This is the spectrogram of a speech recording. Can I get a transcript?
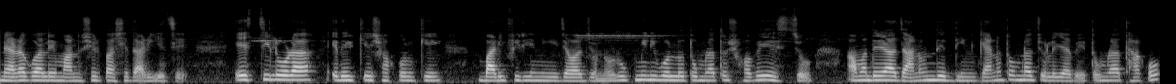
ন্যাড়াগোয়ালে মানুষের পাশে দাঁড়িয়েছে। এসছিল ওরা এদেরকে সকলকে বাড়ি ফিরিয়ে নিয়ে যাওয়ার জন্য। রুক্মিণী বলল, তোমরা তো সবে এসছো। আমাদের আজ আনন্দের দিন। কেন তোমরা চলে যাবে? তোমরা থাকো।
